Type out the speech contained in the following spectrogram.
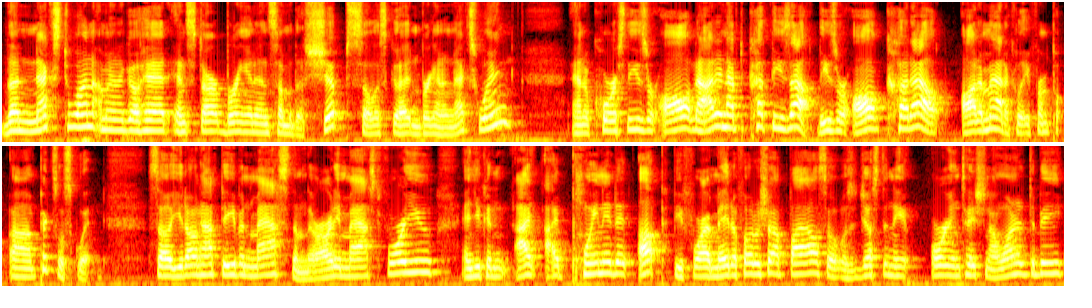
The next one, I'm going to go ahead and start bringing in some of the ships. So let's go ahead and bring in an X-Wing. And of course, these are all, now I didn't have to cut these out. These are all cut out automatically from uh, Pixel Squid. So you don't have to even mask them. They're already masked for you. And you can, I, I pointed it up before I made a Photoshop file. So it was just in the orientation I wanted it to be.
